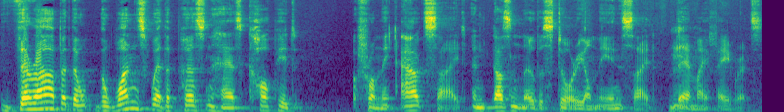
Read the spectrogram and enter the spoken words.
There are, but the the ones where the person has copied from the outside and doesn't know the story on the inside, they're my favorites.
